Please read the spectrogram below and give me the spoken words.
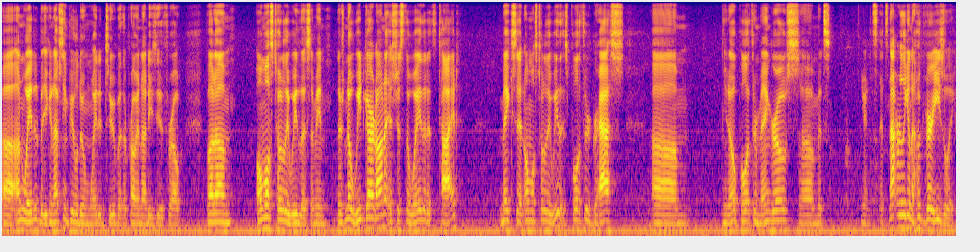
uh, unweighted. But you can, I've seen people do them weighted too, but they're probably not easy to throw. But um, almost totally weedless. I mean, there's no weed guard on it. It's just the way that it's tied makes it almost totally weedless. Pull it through grass, um, you know, pull it through mangroves. Um, it's it's, it's not really going to hook very easily.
